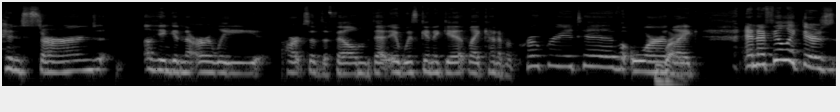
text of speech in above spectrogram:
concerned, I think, in the early parts of the film that it was going to get like kind of appropriative or Right. like, and I feel like there's,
